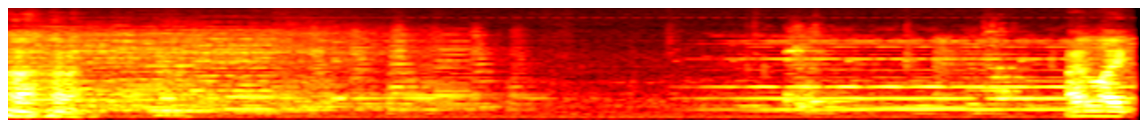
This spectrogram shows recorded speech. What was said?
I like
